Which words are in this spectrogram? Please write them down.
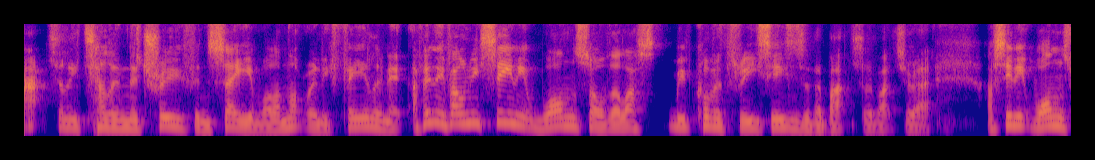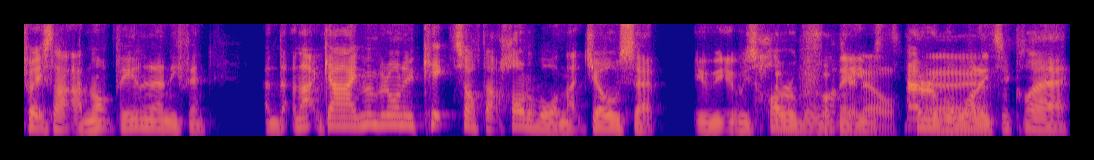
actually telling the truth and saying, "Well, I'm not really feeling it." I think they've only seen it once over the last. We've covered three seasons of the Bachelor, Bachelorette. I've seen it once where it's like, "I'm not feeling anything," and, and that guy, remember the one who kicked off that horrible one, that Joseph, who it was oh, horrible, oh, He was terrible, yeah. wanted to Claire.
